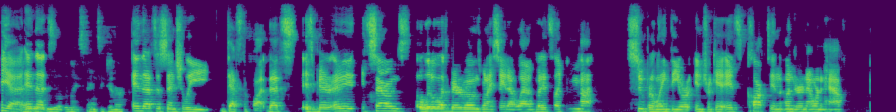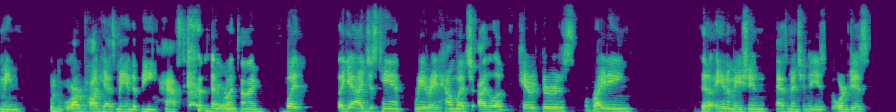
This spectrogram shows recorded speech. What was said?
Yeah, and at that's the, the nice fancy dinner. and that's essentially that's the plot. That's it's bare. I mean, it sounds a little less bare bones when I say it out loud, but it's like not super lengthy or intricate. It's clocked in under an hour and a half. I mean, we're, our podcast may end up being half that Yeah. runtime, but like yeah, I just can't reiterate how much I love the characters, writing, the animation, as mentioned, is gorgeous.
